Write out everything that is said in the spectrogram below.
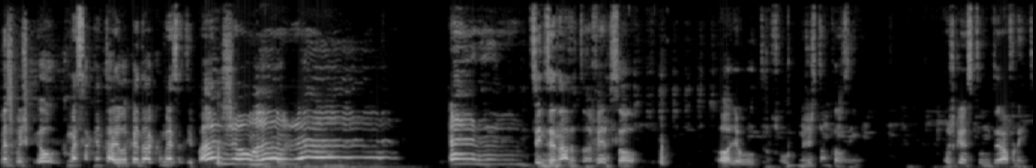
mas depois ele começa a cantar, ele a cantar começa tipo Anjão, anjão, sem dizer nada, estão a ver? Só olha o outro, mas este é um cãozinho. Não esquece de meter à frente.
